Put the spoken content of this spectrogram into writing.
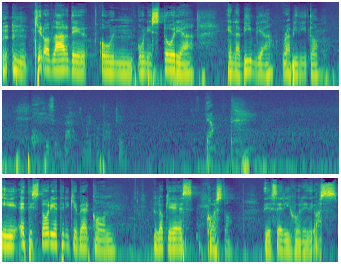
Quiero hablar de una historia en la Biblia, rapidito. Y esta historia tiene que ver con lo que es costo de ser hijo de Dios.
